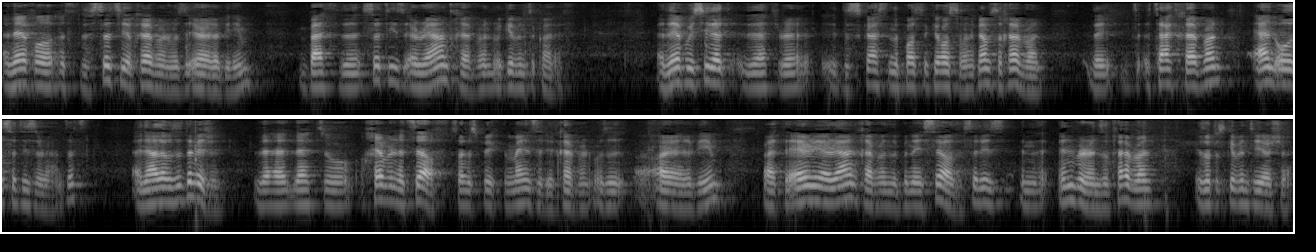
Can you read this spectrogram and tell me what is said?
And therefore, the city of Hebron was the Ir Rabim, but the cities around Hebron were given to Kalev. And therefore, we see that that discussed in the Pasuk also. When it comes to Hebron, they attacked Hebron and all the cities around it, and now there was a division. That to Hebron itself, so to speak, the main city of Hebron was Ir uh, Rabim, but the area around Hebron, the Bnei Sel, the cities in the environs of Hebron, is what was given to Yosha.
